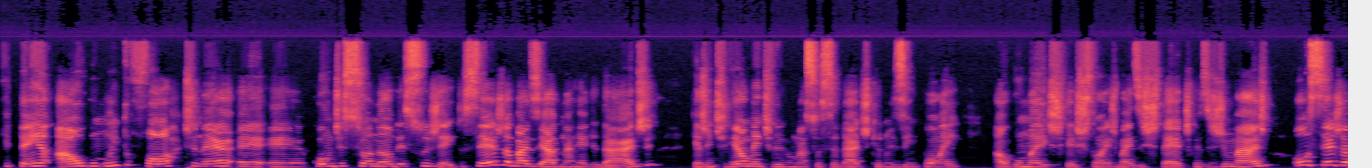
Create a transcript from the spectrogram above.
que tenha algo muito forte, né, é, é, condicionando esse sujeito, seja baseado na realidade, que a gente realmente vive uma sociedade que nos impõe algumas questões mais estéticas e de imagem, ou seja,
